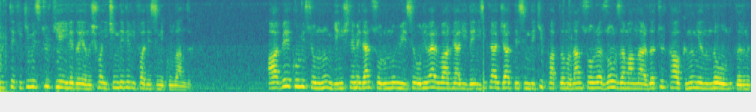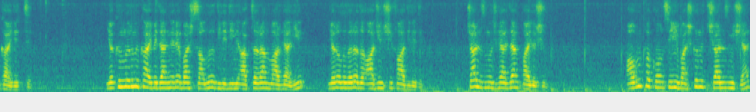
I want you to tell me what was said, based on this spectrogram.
müttefikimiz Türkiye ile dayanışma içindedir ifadesini kullandı. AB Komisyonu'nun genişlemeden sorumlu üyesi Oliver Varhelyi de İstiklal Caddesi'ndeki patlamadan sonra zor zamanlarda Türk halkının yanında olduklarını kaydetti. Yakınlarını kaybedenlere başsağlığı dilediğini aktaran Varhelyi, yaralılara da acil şifa diledi. Charles Michel'den paylaşım. Avrupa Konseyi Başkanı Charles Michel,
